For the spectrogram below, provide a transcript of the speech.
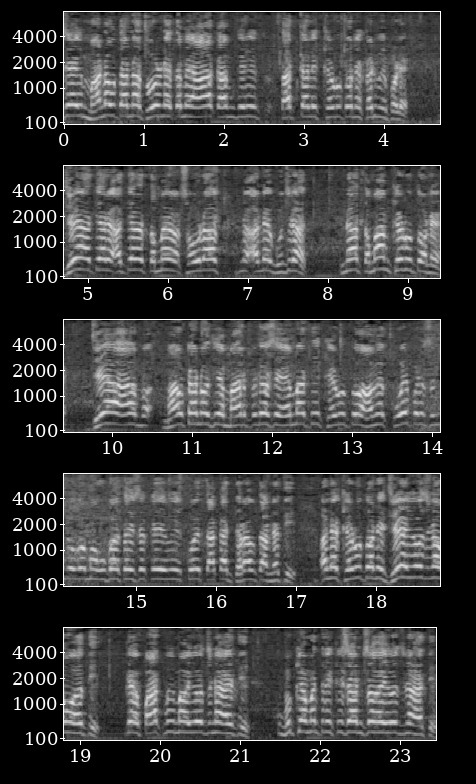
છે એ માનવતાના ધોરણે તમે આ કામગીરી તાત્કાલિક ખેડૂતોને કરવી પડે. જે અત્યારે અત્યારે તમે સૌરાષ્ટ્ર અને ગુજરાતના તમામ ખેડૂતોને જે આ માવટાનો જે માર પડ્યો છે, એમાંથી ખેડૂતો હવે કોઈ પણ સંજોગોમાં ઊભા થઈ શકે એવી કોઈ તાકાત ધરાવતા નથી. અને ખેડૂતોની જે યોજનાઓ હતી, કે પાક વીમા યોજના હતી, મુખ્યમંત્રી કિસાન સહાય યોજના હતી,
